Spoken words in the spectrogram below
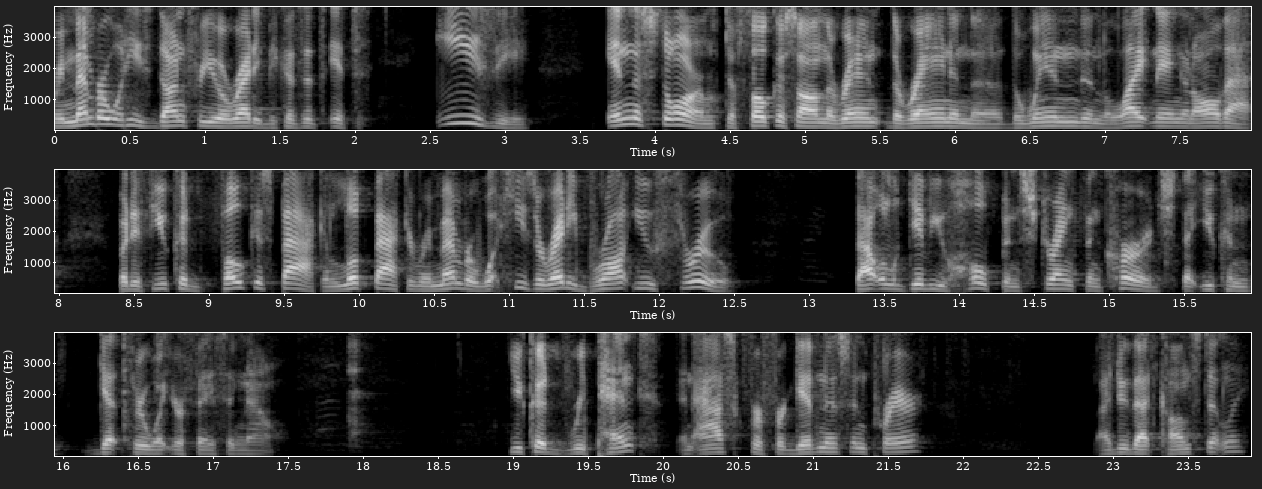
Remember what he's done for you already because it's, it's easy in the storm to focus on the rain, the rain and the, the wind and the lightning and all that. But if you could focus back and look back and remember what he's already brought you through, that will give you hope and strength and courage that you can get through what you're facing now. You could repent and ask for forgiveness in prayer. I do that constantly.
